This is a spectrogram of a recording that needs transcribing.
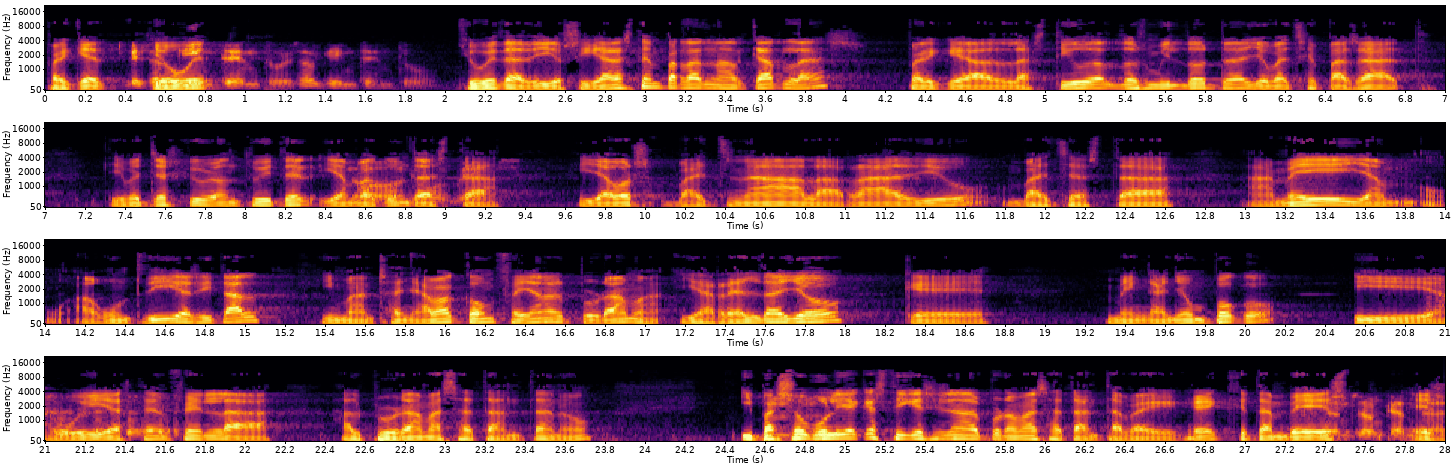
Perquè És jo el ho, que he, intento, és el que intento. jo ho he de dir. O sigui, ara estem parlant al Carles perquè a l'estiu del 2012 jo vaig ser pesat, li vaig escriure un Twitter i em No, va contestar. I llavors vaig anar a la ràdio, vaig estar amb ell amb, alguns dies i tal, i m'ensenyava com feien el programa. I arrel d'allò, que m'enganya un poco, i avui estem fent la, el programa 70, no? I per això volia que estiguessis en el programa 70, perquè crec que també és, és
